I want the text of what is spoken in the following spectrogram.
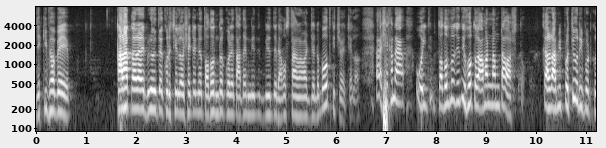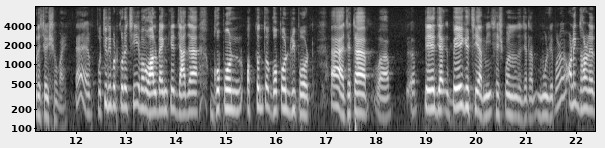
যে কীভাবে কারা কারা বিরোধিতা করেছিল সেটা নিয়ে তদন্ত করে তাদের বিরুদ্ধে ব্যবস্থা নেওয়ার জন্য বহুত কিছু হয়েছিল। হ্যাঁ সেখানে ওই তদন্ত যদি হতো আমার নামটাও আসতো। কারণ আমি প্রচুর রিপোর্ট করেছি ওই সময়। হ্যাঁ প্রচুর রিপোর্ট করেছি এবং ওয়ার্ল্ড ব্যাংকের যা যা গোপন অত্যন্ত গোপন রিপোর্ট যেটা পেয়ে পেয়ে গেছি আমি শেষ পর্যন্ত যেটা মূল রিপোর্ট অনেক ধরনের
